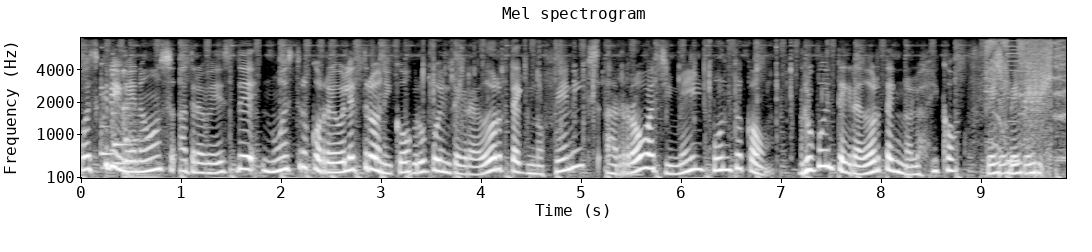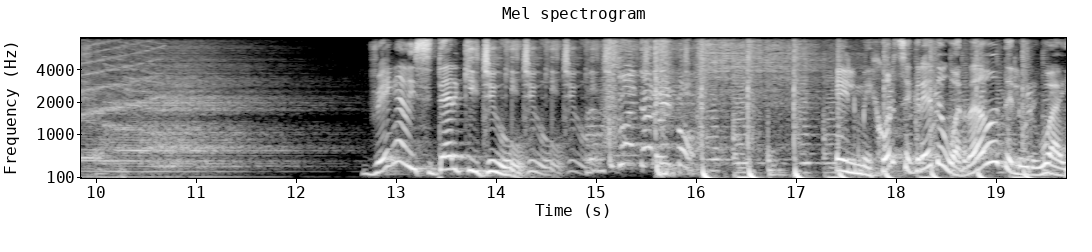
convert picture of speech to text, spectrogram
o escríbenos a través de nuestro correo electrónico grupo integrador gmail.com Grupo Integrador Tecnológico Ven a visitar Kiyu. El mejor secreto guardado del Uruguay.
